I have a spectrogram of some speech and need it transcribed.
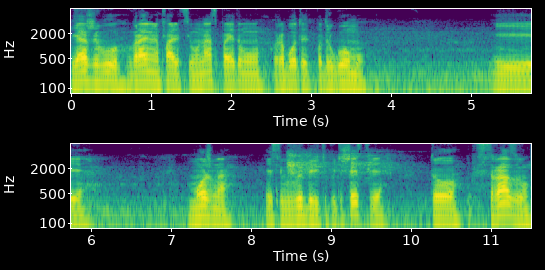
Я живу в Райнен-Фальце, у нас поэтому работает по-другому. И можно, если вы выберете путешествие, то сразу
